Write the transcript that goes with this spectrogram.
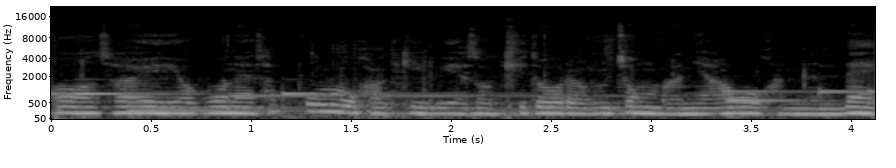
어, 저희 이번에 삿포로 가기 위해서 기도를 엄청 많이 하고 갔는데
